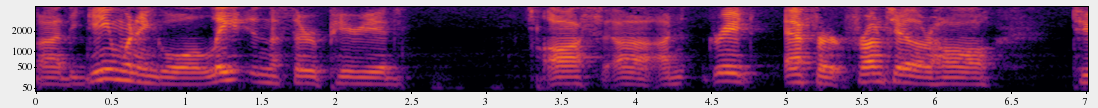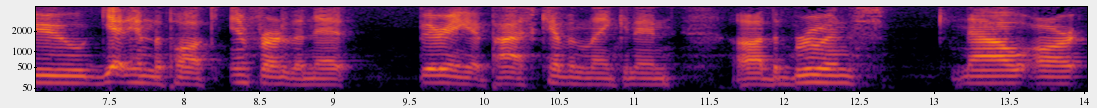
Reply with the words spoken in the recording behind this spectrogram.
uh, the game winning goal late in the third period off uh, a great effort from Taylor Hall to get him the puck in front of the net, burying it past Kevin Lankinen. Uh, the Bruins now are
